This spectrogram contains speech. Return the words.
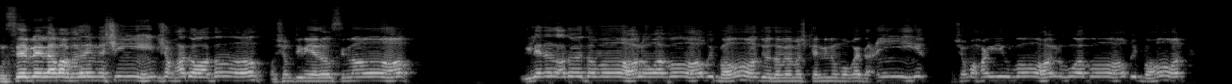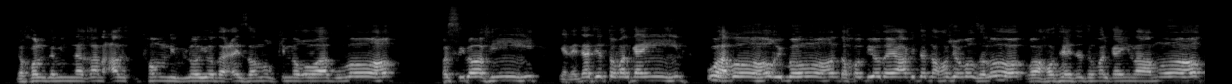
מוסב לילה מרדרים נשים, שם חדו עדו, ושם תני ידו סילו. וילד עדו יתובו, לא אבו, ריבון, דיודו ומשכנין ומורה בעיר, ושם חייבו, הוא אבו, ריבון, וכל תמיד נרן על תום נבלו יודע עז אמור כנורו אבו, וסילו אבי, ילדת יתום על גאין, הוא אבו, ריבון, דכל דיודו עבידת נחושו ברזלו, ואחות התתום על גאין לעמו.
